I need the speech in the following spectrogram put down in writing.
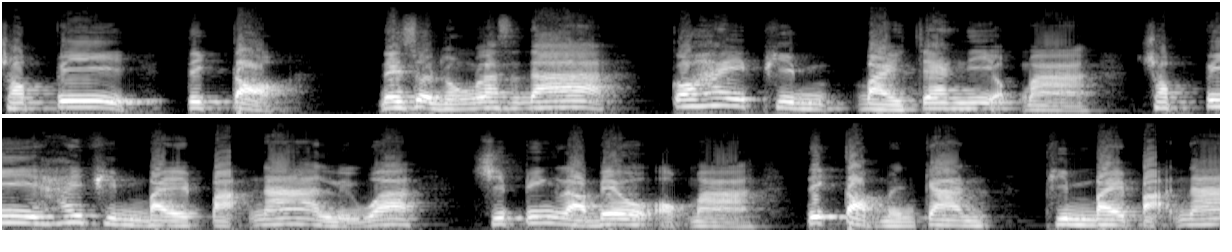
Shopee TikTok ในส่วนของ Lazada ก็ให้พิมพ์ใบแจ้งหนี้ออกมา Shopee ให้พิมพ์ใบปะหน้าหรือว่า Shipping Label ออกมา TikTok เหมือนกัน พิมพ์ใบปะหน้า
